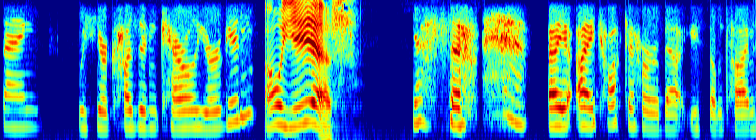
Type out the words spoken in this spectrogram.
sang with your cousin Carol Jurgen. Oh yes, Yes, so I I talk to her about you sometimes.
